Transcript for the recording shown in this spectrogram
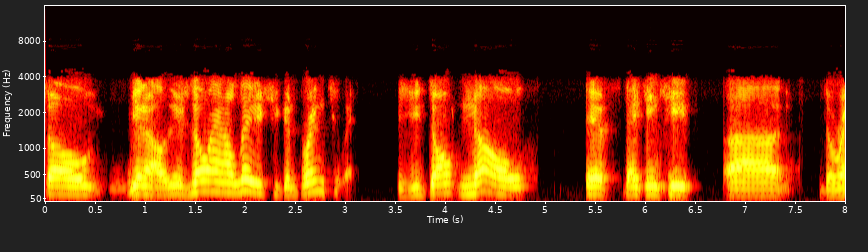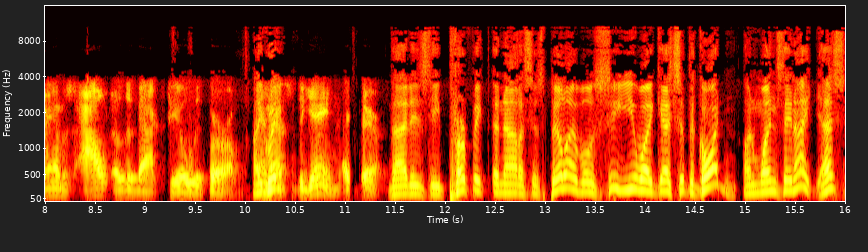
So, you know, there's no analytics you can bring to it you don't know if they can keep uh, the Rams out of the backfield with Burrow. I and agree. that's the game right there. That is the perfect analysis. Bill, I will see you, I guess, at the Garden on Wednesday night, yes?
